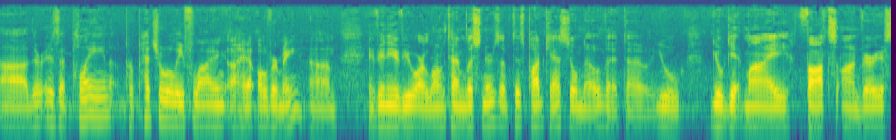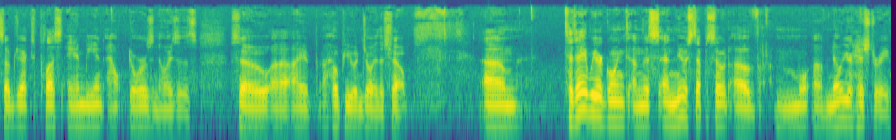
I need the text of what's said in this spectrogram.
Uh, there is a plane perpetually flying over me. Um, if any of you are longtime listeners of this podcast, you'll know that uh, you'll you'll get my thoughts on various subjects plus ambient outdoors noises. So uh, I, I, hope you enjoy the show. Um, today we are going to on this newest episode of, of Know Your History.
